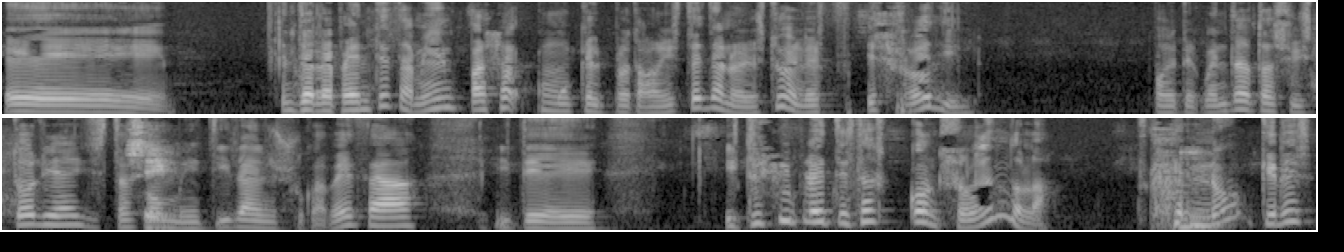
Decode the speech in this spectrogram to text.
eh, de repente también pasa como que el protagonista ya no eres tú, eres, es Fragile. Porque te cuenta toda su historia y estás Sí. como metida en su cabeza y te... Y tú simplemente estás consolándola, ¿no? Que eres...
